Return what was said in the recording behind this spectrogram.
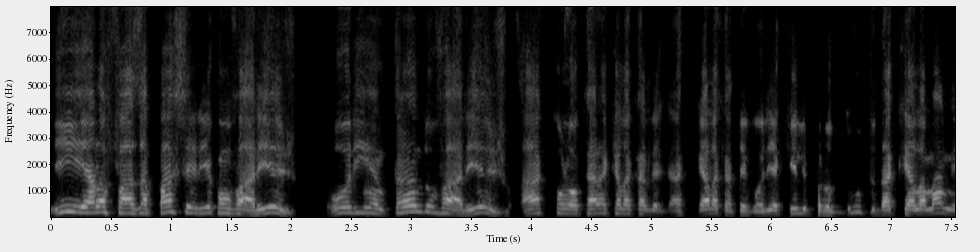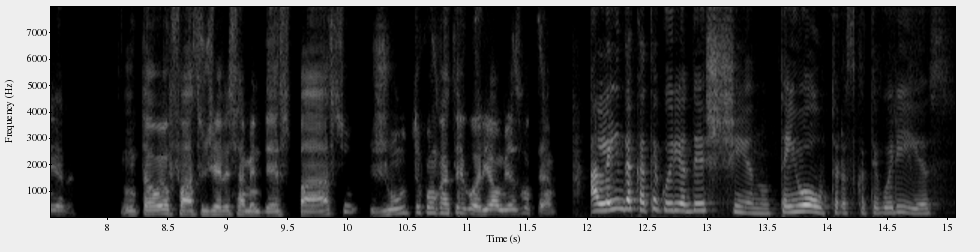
e ela faz a parceria com o varejo, orientando o varejo a colocar aquela, aquela categoria, aquele produto daquela maneira. Então, eu faço o gerenciamento de espaço junto com a categoria ao mesmo tempo. Além da categoria destino, tem outras categorias?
